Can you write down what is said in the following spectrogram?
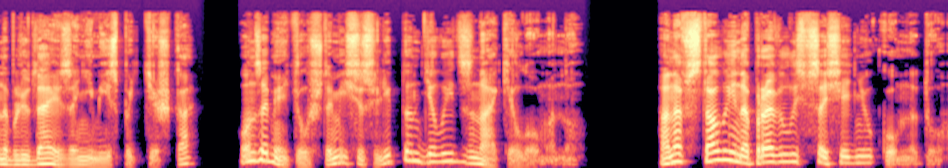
наблюдая за ними из-под тишка, он заметил, что миссис Липтон делает знаки Ломану. Она встала и направилась в соседнюю комнату.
